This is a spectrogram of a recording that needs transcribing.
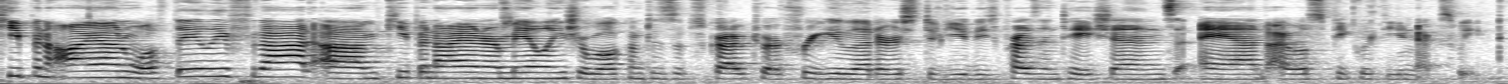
Keep an eye on Wealth Daily for that. Um, keep an eye on our mailings. You're welcome to subscribe to our free e letters to view these presentations, and I will speak with you next week.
